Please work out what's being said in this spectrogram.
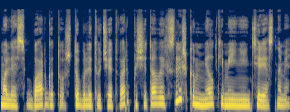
молясь Баргату, чтобы летучая тварь посчитала их слишком мелкими и неинтересными.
